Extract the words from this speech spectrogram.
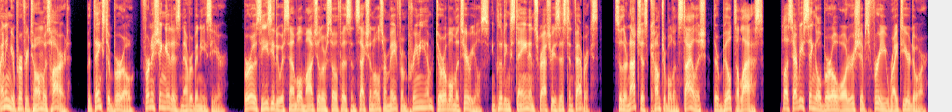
Finding your perfect home was hard, but thanks to Burrow, furnishing it has never been easier. Burrow's easy to assemble modular sofas and sectionals are made from premium, durable materials, including stain and scratch resistant fabrics. So they're not just comfortable and stylish, they're built to last. Plus, every single Burrow order ships free right to your door.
